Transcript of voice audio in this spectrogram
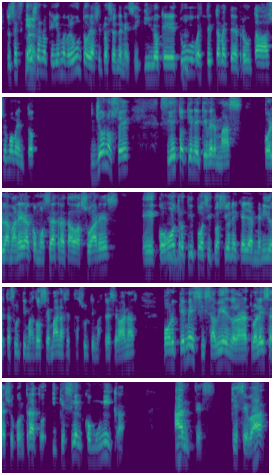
Entonces, eso es lo que yo me pregunto de la situación de Messi. Y lo que tú mm. estrictamente me preguntabas hace un momento, yo no sé si esto tiene que ver más con la manera como se ha tratado a Suárez, eh, con otro tipo de situaciones que hayan venido estas últimas dos semanas, estas últimas tres semanas, porque Messi, sabiendo la naturaleza de su contrato y que si él comunica antes que se va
